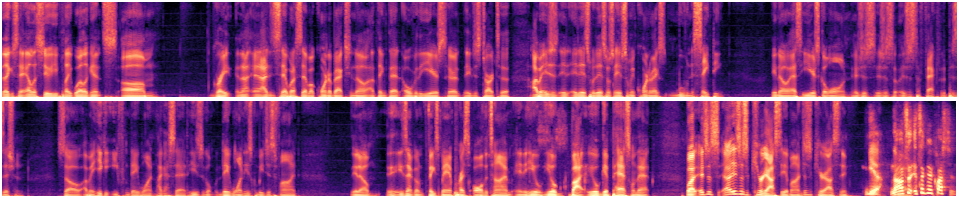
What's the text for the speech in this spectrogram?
like you said, LSU he played well against. Um, great, and I and I just said what I said about cornerbacks. You know, I think that over the years they just start to. I mean, it just it, it is what it is. Especially if so many cornerbacks moving to safety. You know, as the years go on, it's just it's just it's just a fact of the position. So I mean, he could eat from day one. Like I said, he's go, day one. He's gonna be just fine. You know, he's not gonna face man press all the time, and he'll he'll buy he'll get past on that. But it's just uh, it's just a curiosity of mine, just a curiosity. Yeah, no, it's a, it's a good question.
